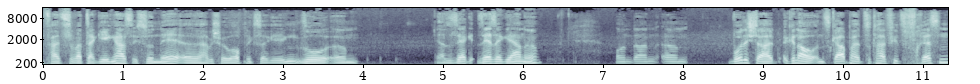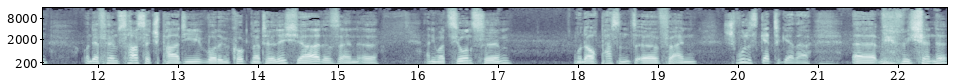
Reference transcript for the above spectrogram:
falls du was dagegen hast, ich so, nee, äh, habe ich überhaupt nichts dagegen. So, ähm, also sehr, sehr, sehr gerne. Und dann ähm, wurde ich da halt, genau, und es gab halt total viel zu fressen. Und der Film Sausage Party wurde geguckt natürlich, ja, das ist ein äh, Animationsfilm und auch passend äh, für ein schwules Get-Together, äh, wie, wie ich finde.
